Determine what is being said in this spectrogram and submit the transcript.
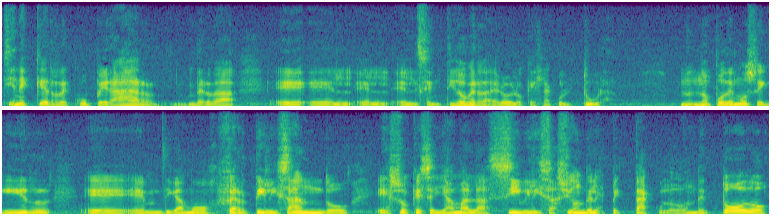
tiene que recuperar, ¿verdad?, eh, el, sentido verdadero de lo que es la cultura. No, podemos seguir, eh, em, digamos, fertilizando eso que se llama la civilización del espectáculo, donde todo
